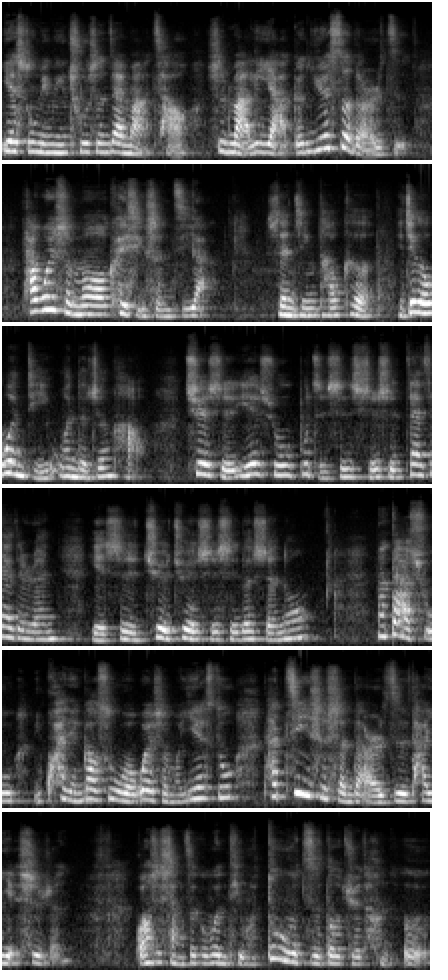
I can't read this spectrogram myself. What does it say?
耶稣明明出生在马槽，是玛利亚跟约瑟的儿子，他为什么可以行神迹啊？圣经饕客，你这个问题问的真好。确实，耶稣不只是实实在在的人，也是确确实实的神哦。那大厨，你快点告诉我，为什么耶稣他既是神的儿子，他也是人？光是想这个问题，我肚子都觉得很饿。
